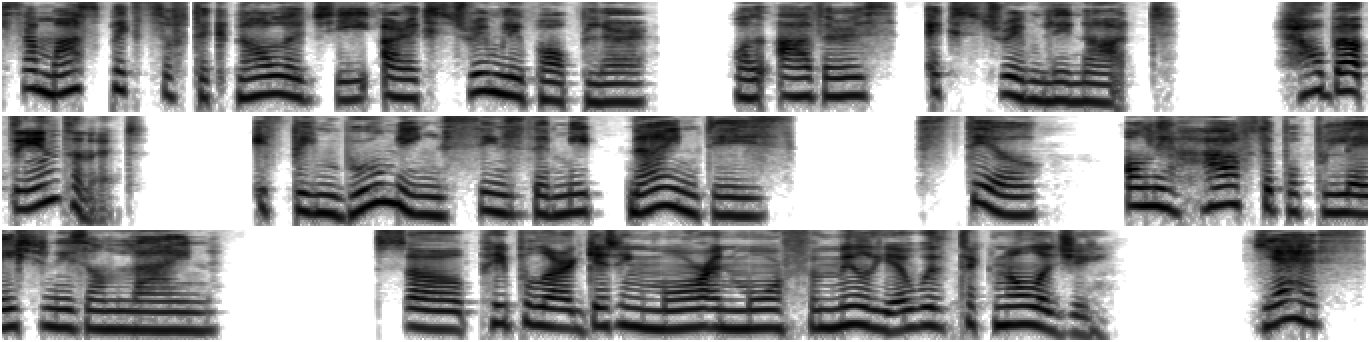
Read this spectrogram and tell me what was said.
Some aspects of technology are extremely popular, while others extremely not. How about the internet? It's been booming since the mid 90s. Still, only half the population is online. So people are getting more and more familiar with technology. Yes,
